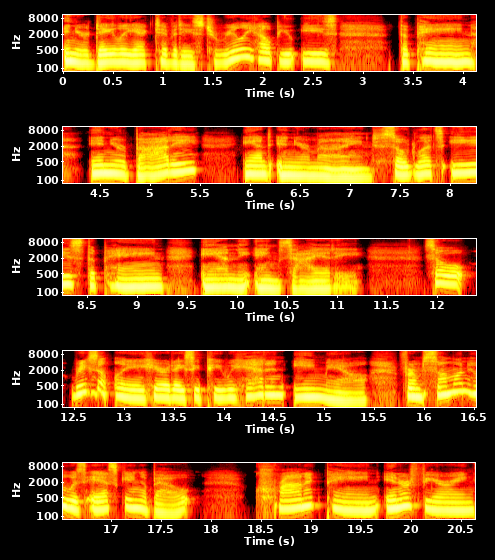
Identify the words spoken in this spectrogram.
in your daily activities to really help you ease the pain in your body and in your mind. So let's ease the pain and the anxiety. So recently here at ACP, we had an email from someone who was asking about chronic pain interfering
